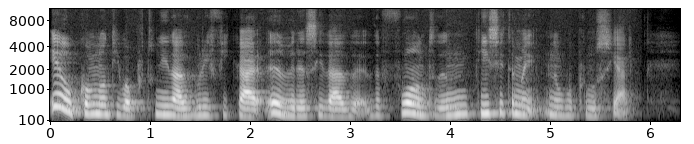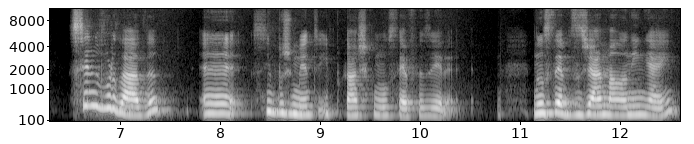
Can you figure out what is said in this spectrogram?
Eu, como não tive a oportunidade de verificar a veracidade da fonte da notícia, também não vou pronunciar. Sendo verdade, uh, simplesmente, e porque acho que não se deve fazer, não se deve desejar mal a ninguém,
